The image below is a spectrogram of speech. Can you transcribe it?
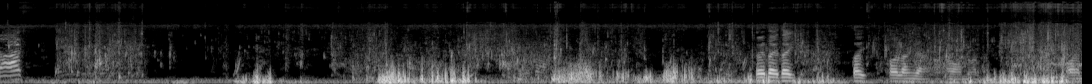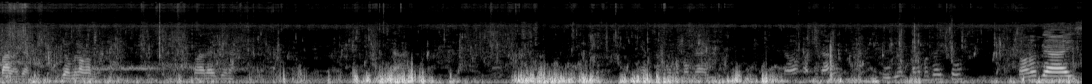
Taas. Toy, toy, toy. Toy, ako lang dyan. Ako lang. Ako lang bala dyan. Diyan mo lang kami. Malay ko na. Yan. Yan, sa mga guys. Ito, kabila. Ulam pa naman guys, oh. Shoutout guys.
